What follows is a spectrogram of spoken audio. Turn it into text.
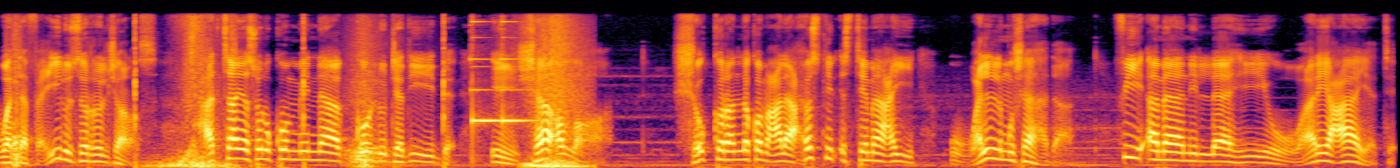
وتفعيل زر الجرس حتى يصلكم منا كل جديد إن شاء الله. شكرا لكم على حسن الاستماع والمشاهدة. في أمان الله ورعايته.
